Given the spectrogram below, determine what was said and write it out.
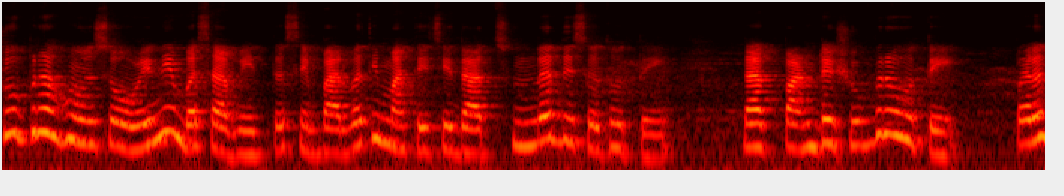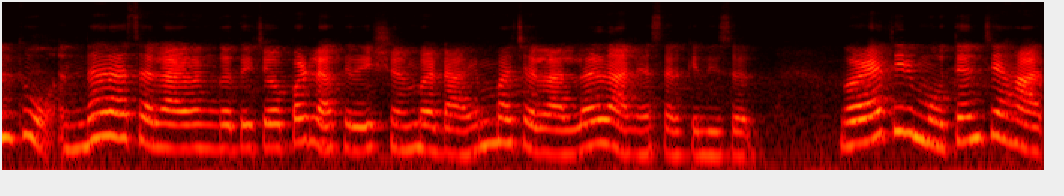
शुभ्र होऊन सोवळीने बसावेत तसे पार्वती मातेचे दात सुंदर दिसत होते. दात पांढरे शुभ्र होते. परंतु अंधाराचा लाल रंग त्याच्यावर पडला की रेशनभर डाळिंबाच्या लाल जाण्यासारखे दिसत. गळ्यातील मोत्यांचे हार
